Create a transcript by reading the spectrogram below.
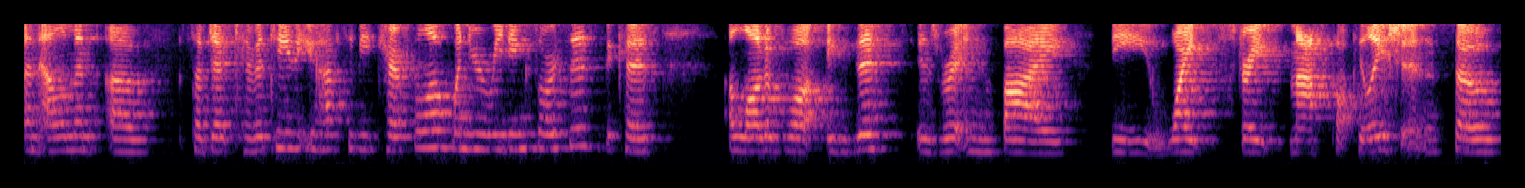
an element of subjectivity that you have to be careful of when you're reading sources because a lot of what exists is written by the white, straight mass population. So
